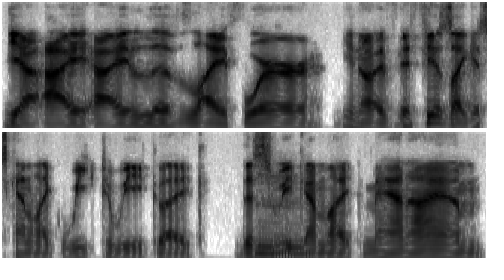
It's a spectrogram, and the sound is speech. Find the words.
yeah, I I live life where, you know, it, it feels like it's kind of like week to week. Like this mm-hmm. week I'm like, man, I am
